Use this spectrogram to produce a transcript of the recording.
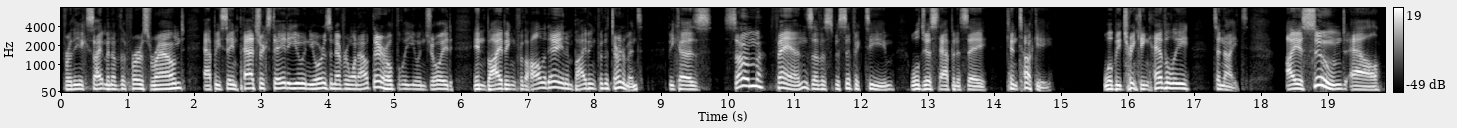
for the excitement of the first round. Happy St. Patrick's Day to you and yours and everyone out there. Hopefully, you enjoyed imbibing for the holiday and imbibing for the tournament because some fans of a specific team will just happen to say Kentucky will be drinking heavily tonight. I assumed, Al,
